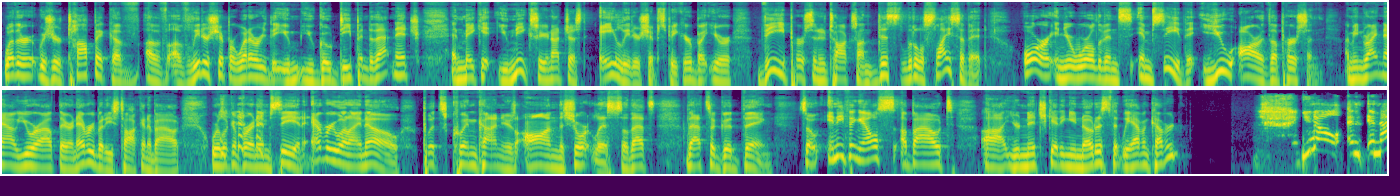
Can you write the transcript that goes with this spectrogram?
whether it was your topic of, of, of leadership or whatever that you, you go deep into that niche and make it unique so you're not just a leadership speaker but you're the person who talks on this little slice of it or in your world of MC that you are the person. I mean, right now you are out there and everybody's talking about we're looking for an MC, and everyone I know puts Quinn Conyers on the short So that's that's a good thing. So anything else about uh, your niche getting you noticed that we haven't covered? You know, and, and not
